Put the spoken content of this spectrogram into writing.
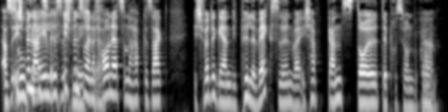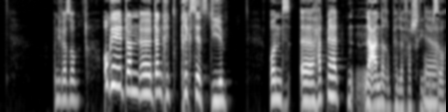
also ich So bin dann, ich bin zu meiner ja. Frauenärztin und habe gesagt, ich würde gerne die Pille wechseln, weil ich habe ganz doll Depressionen bekommen. Und die war so, okay, dann, äh, dann krieg, kriegst du jetzt die. Und äh, hat mir halt eine andere Pille verschrieben. Ja. so.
